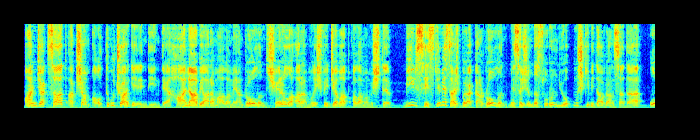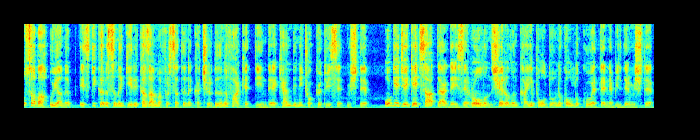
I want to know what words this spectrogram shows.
Ancak saat akşam 6.30'a gelindiğinde hala bir arama alamayan Roland Cheryl'ı aramış ve cevap alamamıştı. Bir sesli mesaj bırakan Roland mesajında sorun yokmuş gibi davransa da o sabah uyanıp eski karısını geri kazanma fırsatını kaçırdığını fark ettiğinde kendini çok kötü hissetmişti. O gece geç saatlerde ise Roland Cheryl'ın kayıp olduğunu kolluk kuvvetlerine bildirmişti.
